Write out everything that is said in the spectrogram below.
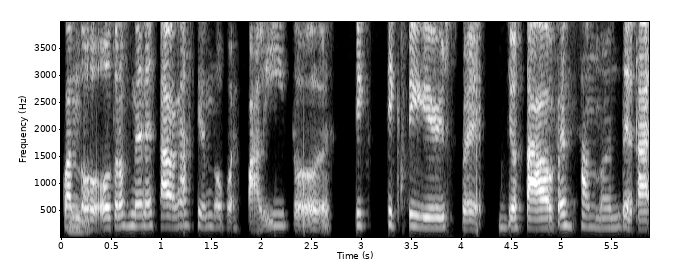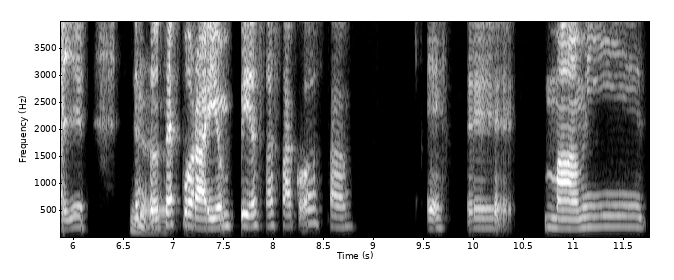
Cuando otros nenes estaban haciendo pues palitos, stick, figures, pues yo estaba pensando en detalles. Entonces por ahí empieza esa cosa. Este, mami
